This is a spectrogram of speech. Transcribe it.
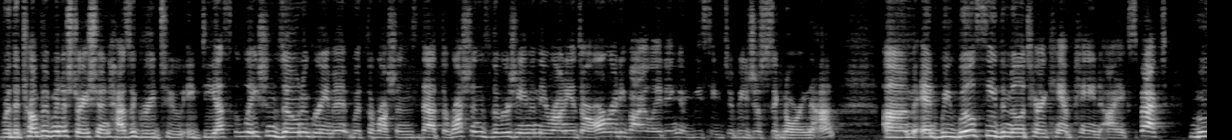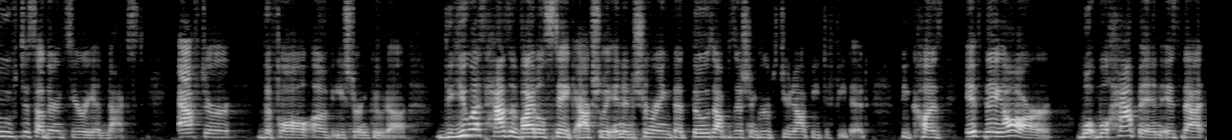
where the Trump administration has agreed to a de escalation zone agreement with the Russians that the Russians, the regime, and the Iranians are already violating, and we seem to be just ignoring that. Um, and we will see the military campaign, I expect, move to southern Syria next after the fall of Eastern Ghouta. The U.S. has a vital stake, actually, in ensuring that those opposition groups do not be defeated. Because if they are, what will happen is that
